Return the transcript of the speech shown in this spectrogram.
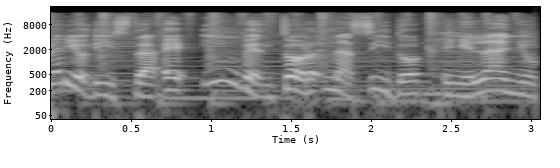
periodista e inventor nacido en el año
